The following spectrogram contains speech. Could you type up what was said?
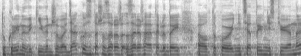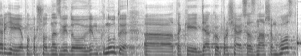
ту країну, в якій він живе. Дякую за те, що заряж- заряджаєте людей е, такою ініціативністю і енергією. Я попрошу одне з відео ввімкнути. Е, Такий дякую, прощаюся з нашим гостем.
